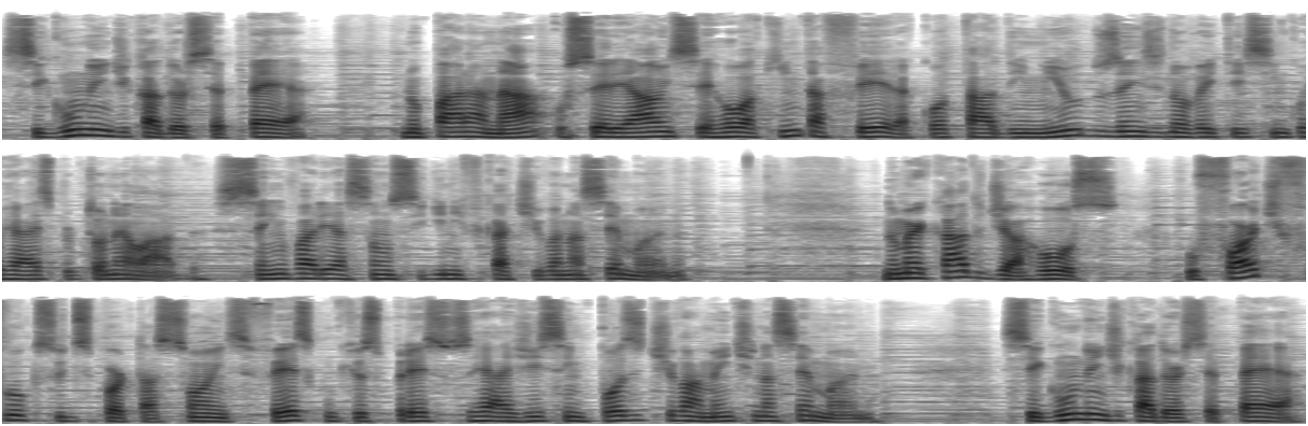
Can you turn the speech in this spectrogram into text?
Segundo o indicador CPEA, no Paraná, o cereal encerrou a quinta-feira cotado em R$ 1.295 por tonelada, sem variação significativa na semana. No mercado de arroz, o forte fluxo de exportações fez com que os preços reagissem positivamente na semana. Segundo o indicador CPEA,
